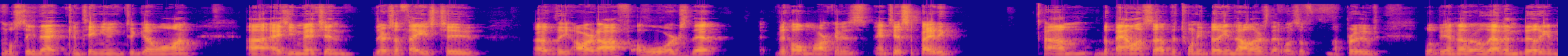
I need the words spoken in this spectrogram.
We'll see that continuing to go on. Uh, as you mentioned, there's a phase two of the RDOF awards that the whole market is anticipating. Um, the balance of the $20 billion that was approved will be another $11 billion.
